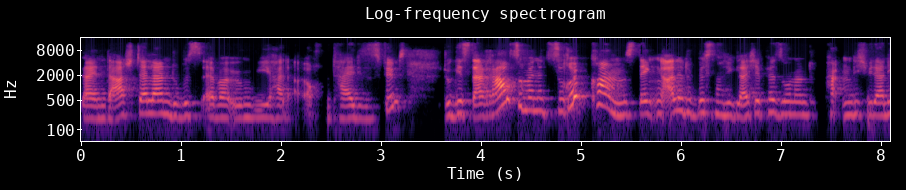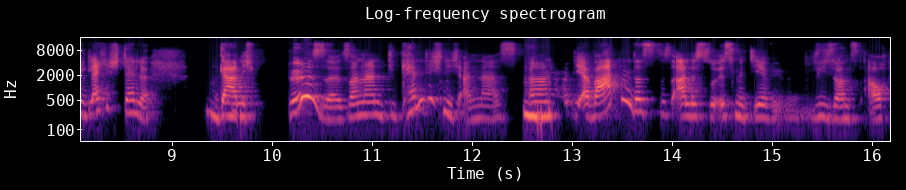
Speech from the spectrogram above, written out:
deinen Darstellern, du bist aber irgendwie halt auch ein Teil dieses Films. Du gehst da raus und wenn du zurückkommst, denken alle, du bist noch die gleiche Person und packen dich wieder an die gleiche Stelle. Mhm. Gar nicht böse, sondern die kennen dich nicht anders. Mhm. Ähm, und die erwarten, dass das alles so ist mit dir, wie, wie, sonst auch.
